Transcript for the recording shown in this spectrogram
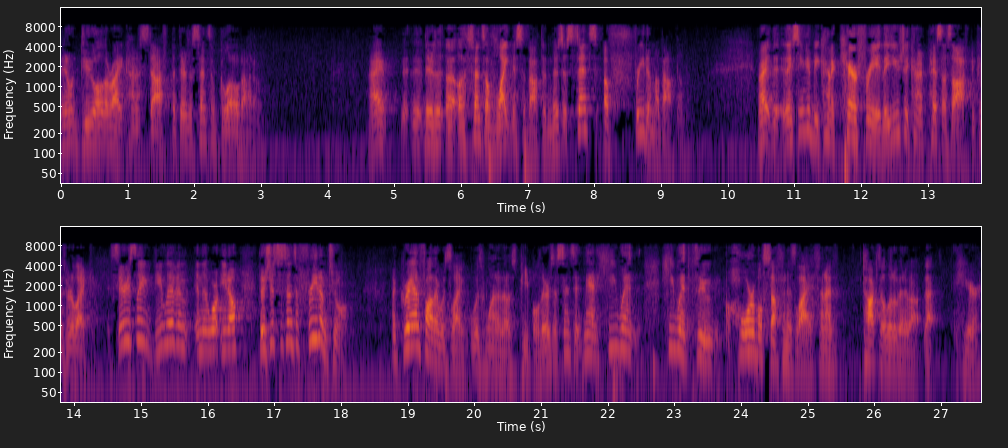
they don't do all the right kind of stuff, but there's a sense of glow about them. Right? There's a, a sense of lightness about them. There's a sense of freedom about them. Right? They seem to be kind of carefree. They usually kind of piss us off because we're like, seriously? Do you live in, in the world? You know, there's just a sense of freedom to them. My grandfather was like was one of those people. There's a sense that man, he went he went through horrible stuff in his life, and I've talked a little bit about that here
